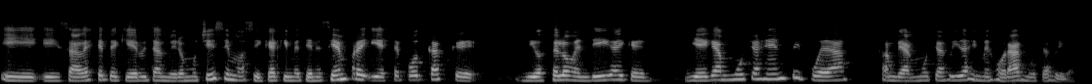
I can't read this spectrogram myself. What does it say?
Y, sabes que te quiero y te admiro muchísimo, así que aquí me tienes siempre y este podcast que Dios te lo bendiga y que llegue a mucha gente y pueda cambiar muchas vidas y mejorar muchas vidas.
